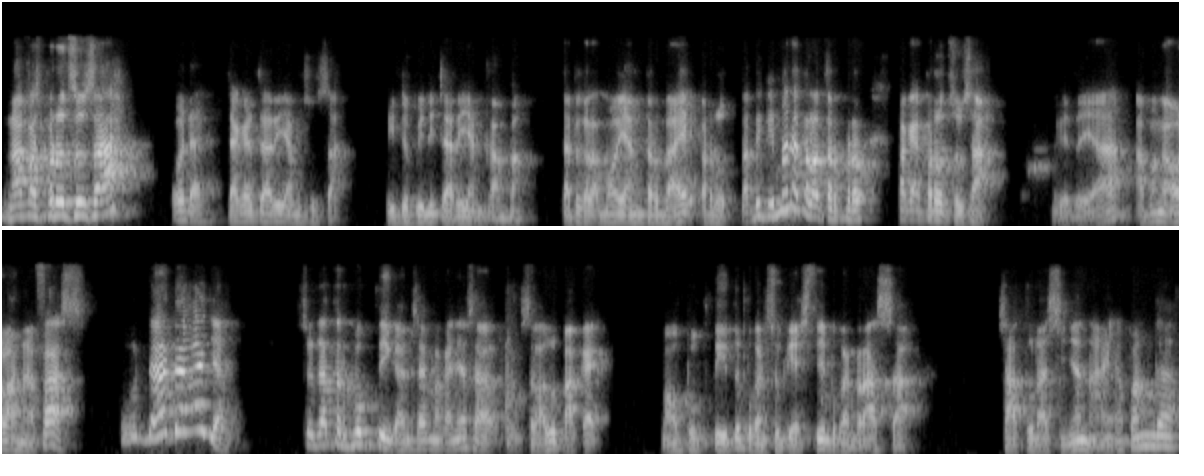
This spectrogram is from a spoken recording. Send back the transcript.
Nafas perut susah, udah, jangan cari yang susah. Hidup ini cari yang gampang. Tapi kalau mau yang terbaik, perut. Tapi gimana kalau pakai perut susah? Gitu ya, apa nggak olah nafas? Udah ada aja. Sudah terbukti kan, saya makanya selalu pakai mau bukti itu bukan sugesti, bukan rasa. Saturasinya naik apa enggak?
